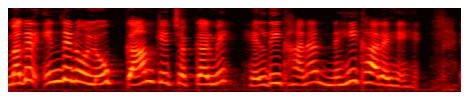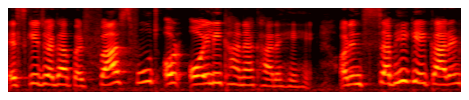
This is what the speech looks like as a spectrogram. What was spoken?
मगर इन दिनों लोग काम के चक्कर में हेल्दी खाना नहीं खा रहे हैं। इसकी जगह पर फास्ट फ़ूड और ऑयली खाना खा रहे हैं। और इन सभी के कारण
